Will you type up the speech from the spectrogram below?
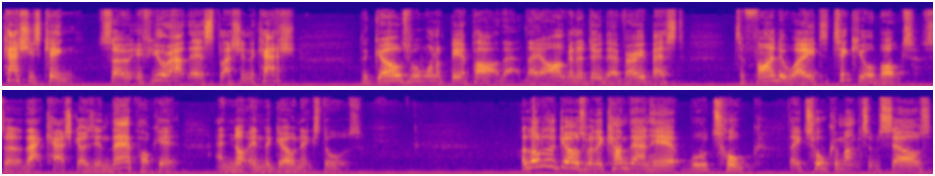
cash is king. So if you're out there splashing the cash, the girls will want to be a part of that. They are going to do their very best to find a way to tick your box so that that cash goes in their pocket and not in the girl next door's. A lot of the girls, when they come down here, will talk. They talk amongst themselves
